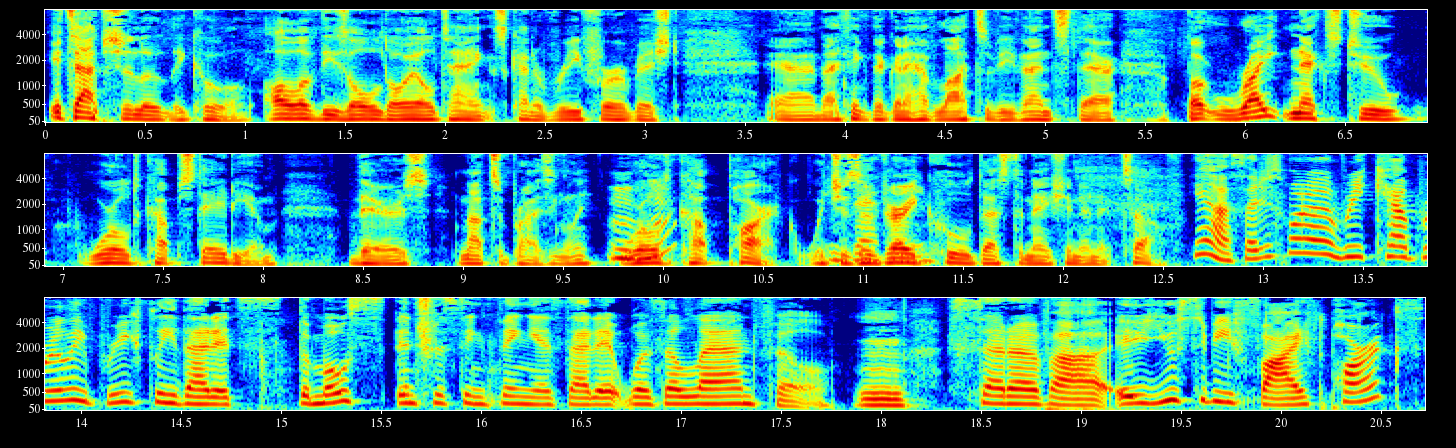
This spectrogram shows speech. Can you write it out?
It's absolutely cool. All of these old oil tanks, kind of refurbished, and I think they're going to have lots of events there. But right next to World Cup Stadium, there's not surprisingly World Cup Park, which is a very Mm-hmm. Cool destination in itself. Yeah, so I just want to recap really briefly that it's the most interesting thing is that it was a landfill set of. Uh, it used to be five parks,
